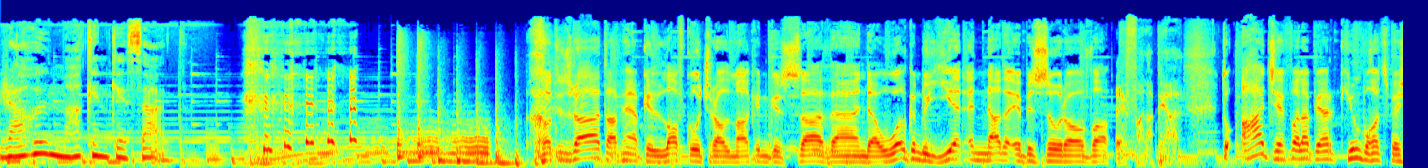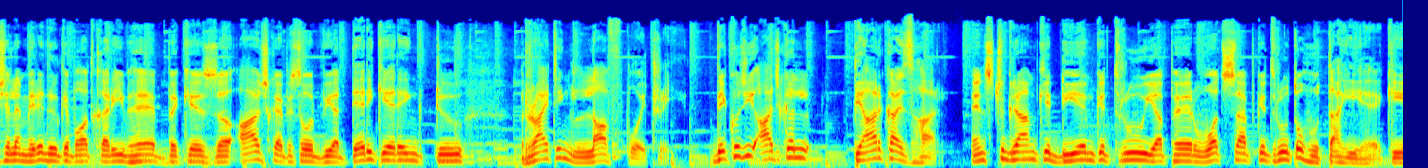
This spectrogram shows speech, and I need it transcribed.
राहुल माकिन के साथ। खतिजरात आप हैं आपके लव कोच राहुल मार्किन के साथ and welcome to yet another episode of F वाला प्यार तो आज एफ़ वाला प्यार क्यों बहुत स्पेशल है? मेरे दिल के बहुत करीब है बिकॉज़ आज का episode we are dedicating to writing love poetry देखो जी, आजकल प्यार का इजहार इंस्टाग्राम के डीएम के थ्रू या फिर व्हाट्सएप के थ्रू तो होता ही है कि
